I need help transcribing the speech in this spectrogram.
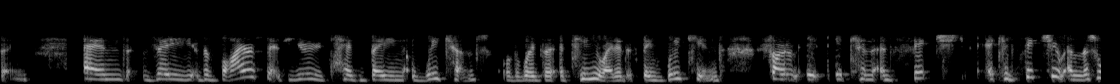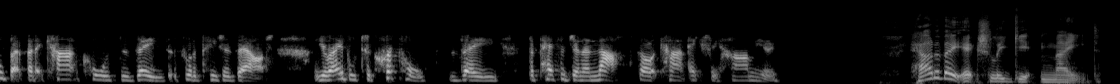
vaccine, and the the virus that's used has been weakened, or the word attenuated. It's been weakened, so it, it can infect it can affect you a little bit, but it can't cause disease. It sort of peters out. You're able to cripple the, the pathogen enough so it can't actually harm you. How do they actually get made?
